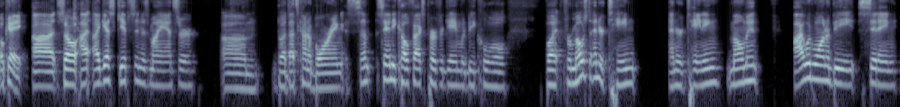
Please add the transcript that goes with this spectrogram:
Okay. Uh so I, I guess Gibson is my answer. Um, but that's kind of boring. Some, Sandy Koufax perfect game would be cool. But for most entertain entertaining moment, I would want to be sitting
